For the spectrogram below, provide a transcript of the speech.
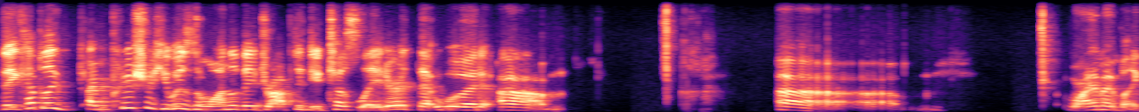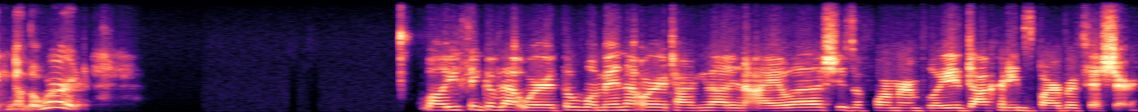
they kept like I'm pretty sure he was the one that they dropped in details later that would um um why am I blanking on the word? While you think of that word, the woman that we're talking about in Iowa, she's a former employee of Doc. Her name's Barbara Fisher.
